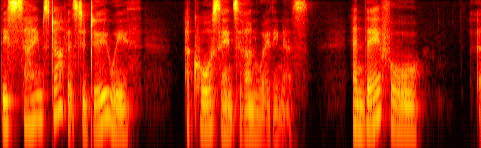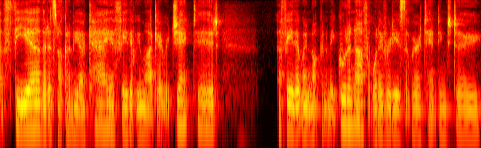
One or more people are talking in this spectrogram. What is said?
this same stuff. It's to do with a core sense of unworthiness. And therefore a fear that it's not going to be okay a fear that we might get rejected a fear that we're not going to be good enough at whatever it is that we're attempting to do.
